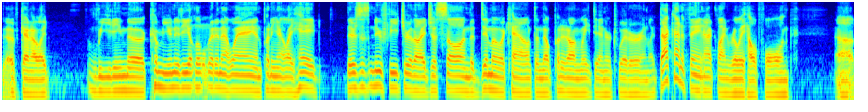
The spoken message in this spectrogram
of kind of like leading the community a little bit in that way and putting out like, hey, there's this new feature that I just saw in the demo account, and they'll put it on LinkedIn or Twitter, and like that kind of thing. I find really helpful and uh,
